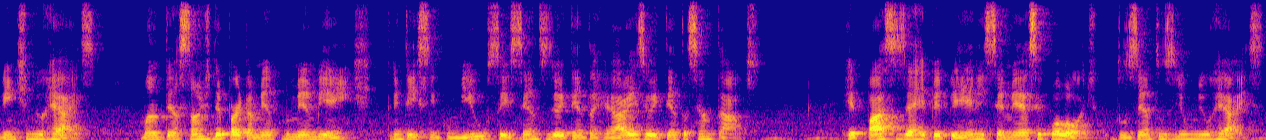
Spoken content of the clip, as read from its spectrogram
20 mil reais. Manutenção de Departamento do Meio Ambiente, R$ 35.680,80. Repasses RPPN e CMS Ecológico, 201 mil reais.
